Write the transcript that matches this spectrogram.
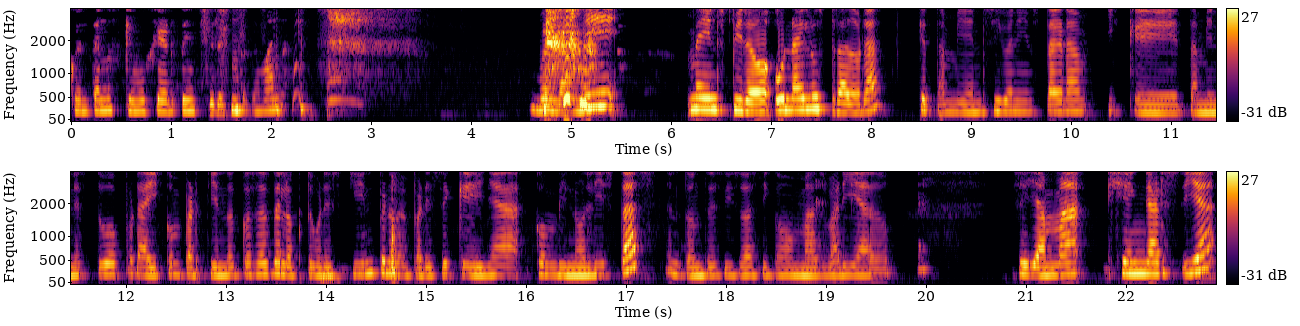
Cuéntanos qué mujer te inspiró esta semana. Bueno, a mí me inspiró una ilustradora que también sigo en Instagram y que también estuvo por ahí compartiendo cosas del Octubre Skin, pero me parece que ella combinó listas, entonces hizo así como más variado. Se llama Gen García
